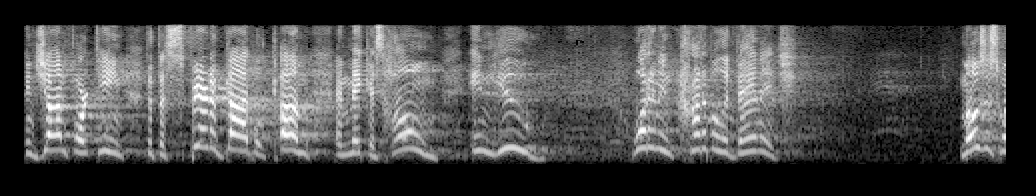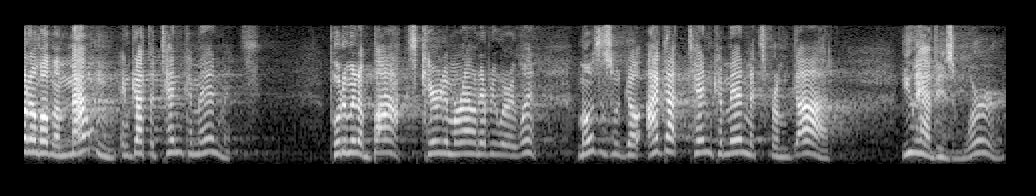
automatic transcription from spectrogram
in John 14, that the Spirit of God will come and make his home in you. What an incredible advantage. Moses went up on the mountain and got the Ten Commandments put him in a box, carried him around everywhere he went. Moses would go, I got 10 commandments from God. You have his word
